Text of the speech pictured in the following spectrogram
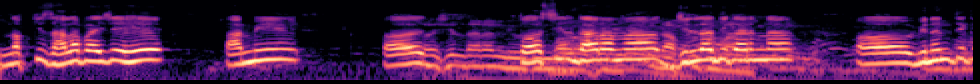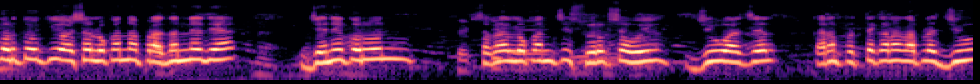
नक्की झाला पाहिजे हे आम्ही तहसीलदारांना जिल्हाधिकाऱ्यांना विनंती करतो की अशा लोकांना प्राधान्य द्या जेणेकरून सगळ्या लोकांची सुरक्षा होईल जीव वाचेल कारण प्रत्येकालाच आपला जीव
